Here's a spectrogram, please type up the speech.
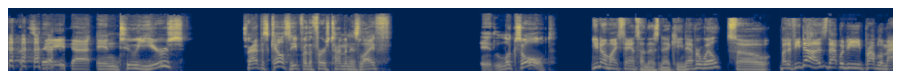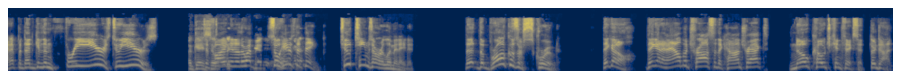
Let's say that in two years, Travis Kelce, for the first time in his life, it looks old. You know my stance on this, Nick. He never will. So, but if he does, that would be problematic. But that'd give them three years, two years. Okay, to so find another weapon. So here's the thing: two teams are eliminated. The the Broncos are screwed. They got a they got an albatross of the contract. No coach can fix it. They're done.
